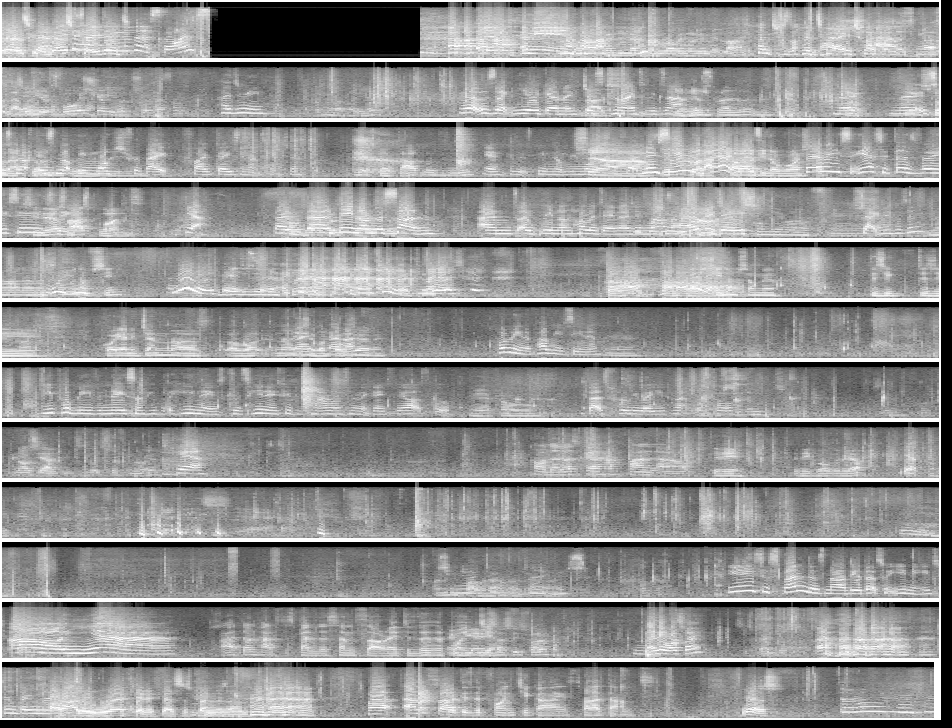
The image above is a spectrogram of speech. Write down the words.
That's good. That's pretty good. this, guys. I mean, I've never been Robin Hood in my life. Just like a dirty trap. this must have In your photos, show you look so different. How do you mean? Doesn't like you. Well, it was like a year ago, and I just come out of exams. brown, isn't it? No, no, it's So just not. It's not been washed for about five days in that picture. It's got that though, doesn't it? Yeah, because it's been not been washed. Yeah, for five. No, doesn't seriously, go that colour no, if you don't wash it. very. se- Yes, it does. Very seriously. See, there's that's blonde. Yeah. I'd, I'd been on the sun, and I'd been on holiday, and I'd been washing my hair every day. Somebody, man. I've- Jack Nicholson. No, no, no. Someone I've seen. Really? Ages in I've seen him somewhere. Does he? Does he go to any gym or or what? No, does he No, work never. out there? Eh? Probably in a pub you've seen him. Yeah. You probably even know some people that he knows because he knows people from Hamilton that go to the art school. Yeah, probably. That's probably where you've met before. No, see, I, it looks so familiar. Yeah. Come on then, let's go have fun now. Did he? Did he go all the way up? Yep. Hmm. He did. I Do you know I don't though, didn't I? know. Fucker. You need suspenders, Nadia. That's what you need. Oh yeah. I don't have suspenders, I'm sorry to disappoint Any you. sussies for him? Any what, sorry? Suspenders. Didn't bring Oh, that'd be wicked if you had suspenders on. Well, I'm sorry to disappoint you guys, but I don't. yes.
